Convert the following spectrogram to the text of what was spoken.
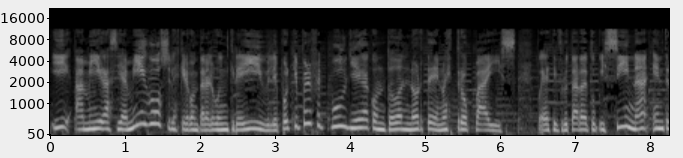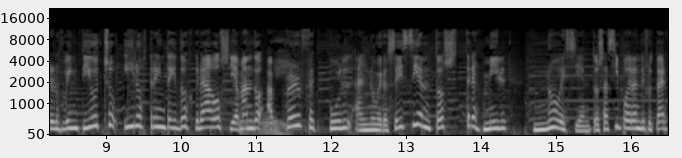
Y amigas y amigos, les quiero contar algo increíble, porque Perfect Pool llega con todo el norte de nuestro país. Puedes disfrutar de tu piscina entre los 28 y los 32 grados llamando a. Perfect Pool al número 600 3900. Así podrán disfrutar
